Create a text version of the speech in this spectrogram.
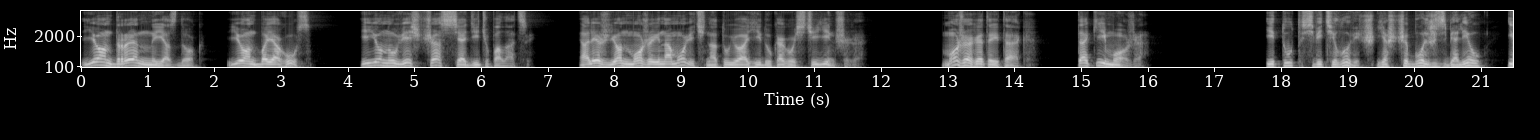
Ён дрэнны яздок, Ён баягус. І ён увесь час сядзіць у палацы. Але ж ён можа і намовіць на тую агіду кагосьці іншага. Можа гэта і так, такі можа. І тут Свеціловіч яшчэ больш збялеў і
